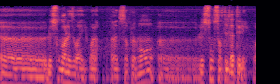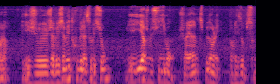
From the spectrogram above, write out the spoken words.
euh, le son dans les oreilles. Voilà, tout simplement, le son sortait de la télé. Voilà, et je j'avais jamais trouvé la solution. Et hier, je me suis dit bon, je vais regarder un petit peu dans les dans les options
